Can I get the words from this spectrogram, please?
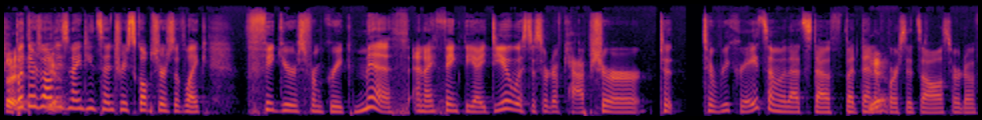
But there's all yeah. these 19th century sculptures of like figures from Greek myth, and I think the idea was to sort of capture to to recreate some of that stuff. But then, Yeah. of course, it's all sort of.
